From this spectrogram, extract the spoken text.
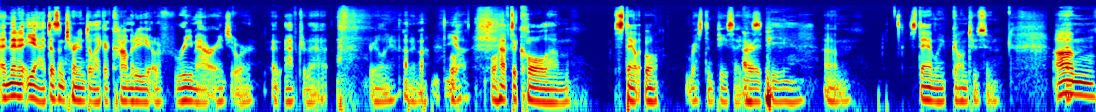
and then it, yeah, it doesn't turn into like a comedy of remarriage or uh, after that. Really, I don't know. We'll, Yeah. we'll have to call um, Stanley. Well, rest in peace, I guess. R.I.P. Um, Stanley gone too soon. Um,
